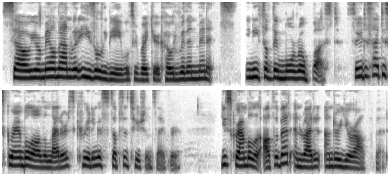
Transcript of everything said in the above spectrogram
So your mailman would easily be able to break your code within minutes. You need something more robust, so you decide to scramble all the letters, creating a substitution cipher. You scramble the alphabet and write it under your alphabet.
